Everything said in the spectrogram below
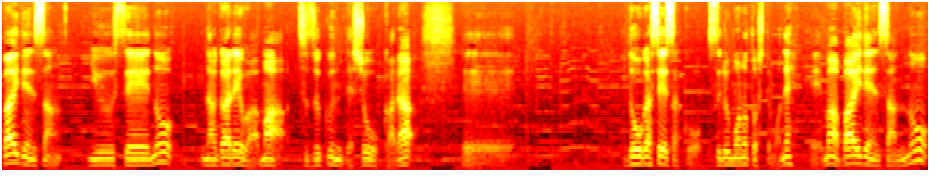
バイデンさん優勢の流れはまあ続くんでしょうから、えー、動画制作をするものとしてもね、えー、まあ、バイデンさんの、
